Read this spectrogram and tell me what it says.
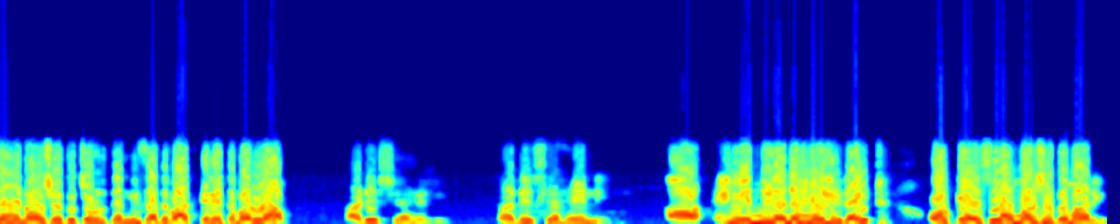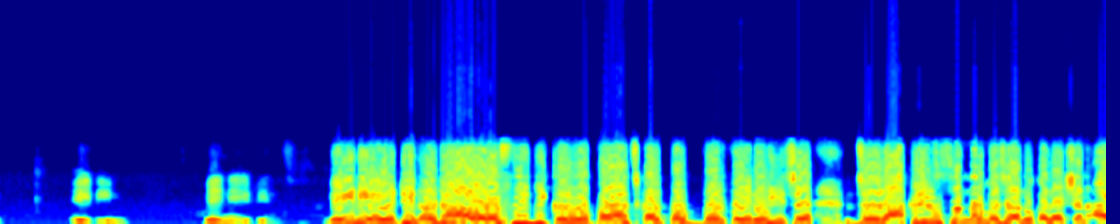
બહેનો છે. તો ચલો તેમની સાથે વાત કરીએ. તમારું નામ? પાડેશિયા હેલી. પાડેશિયા હેની. હેની અને હેલી રાઈટ ઓકે શું ઉંમર છે તમારી? એટીન બેની એટીન છે નહીં એટીન અઢાર વર્ષની દીકરીઓ પણ આજકાલ પગભર થઈ રહી છે. જે રાખડીનું સુંદર મજાનું કલેક્શન આ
